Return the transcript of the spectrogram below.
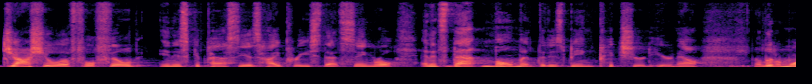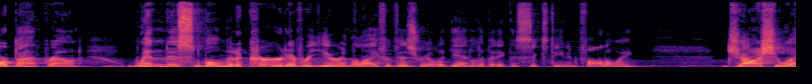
Joshua fulfilled in his capacity as high priest that same role. And it's that moment that is being pictured here. Now, a little more background. When this moment occurred every year in the life of Israel, again, Leviticus 16 and following, Joshua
